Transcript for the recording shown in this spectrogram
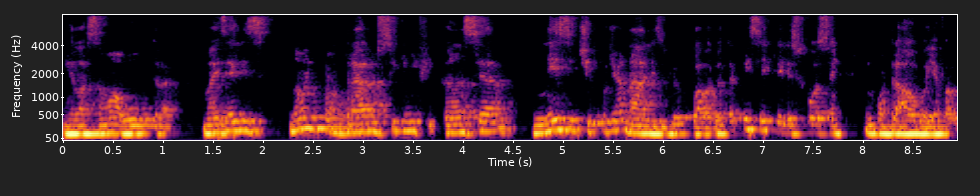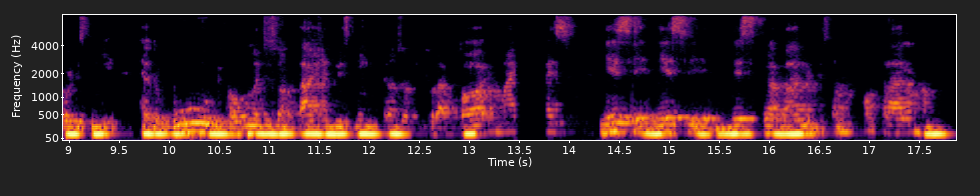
em relação a outra, mas eles não encontraram significância nesse tipo de análise, viu, Cláudio? Eu até pensei que eles fossem encontrar algo aí a favor do sling retropúblico, alguma desvantagem do sling transobturatório, mas nesse, nesse, nesse trabalho eles não encontraram, não.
